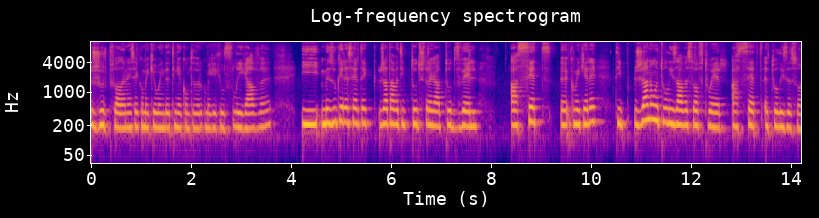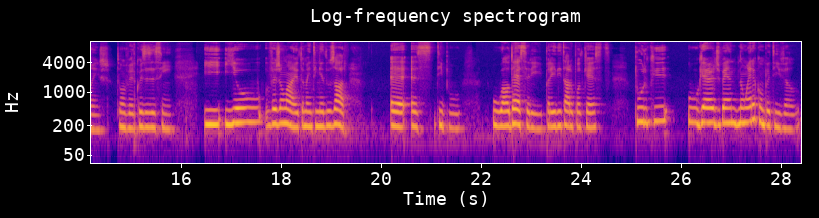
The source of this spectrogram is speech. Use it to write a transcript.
Juro, pessoal, eu nem sei como é que eu ainda tinha computador, como é que aquilo se ligava. E, mas o que era certo é que já estava tipo todo estragado, todo velho. Há sete. Uh, como é que era? Tipo, já não atualizava software há sete atualizações. Estão a ver? Coisas assim. E, e eu, vejam lá, eu também tinha de usar a, a, tipo, o Audacity para editar o podcast porque o GarageBand não era compatível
